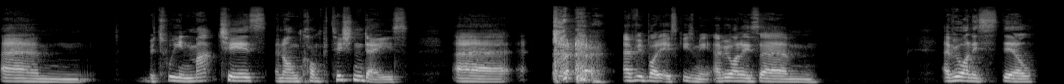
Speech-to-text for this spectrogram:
um, between matches and on competition days, uh, everybody, excuse me, everyone is um, everyone is still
